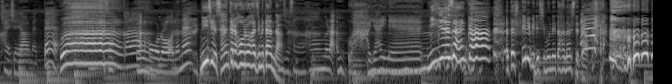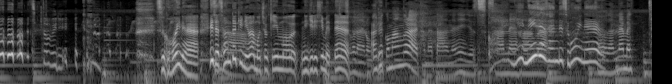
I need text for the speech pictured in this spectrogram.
会社辞めてうわー。そっからうん放浪でね。23から放浪始めたんだ。23半ぐらい、うん。うわー早いね。うん。23か。私テレビで下ネタ話してた。ちょっと無理 すごいね。えじゃあその時にはもう貯金も握りしめてそうだね。あれ？600万ぐらい貯めたね23年に半ぐらい23ですごいそうねだね。めっち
